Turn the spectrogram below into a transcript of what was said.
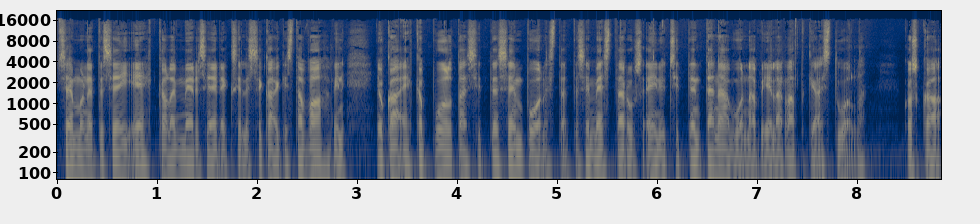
semmoinen, että se ei ehkä ole Mercedekselle se kaikista vahvin, joka ehkä puoltaisi sitten sen puolesta, että se mestaruus ei nyt sitten tänä vuonna vielä ratkeaisi tuolla. Koska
